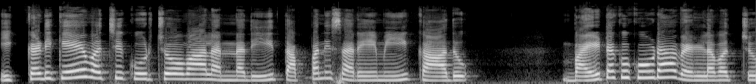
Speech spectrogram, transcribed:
ఇక్కడికే వచ్చి కూర్చోవాలన్నది తప్పనిసరేమీ కాదు. బయటకు కూడా వెళ్ళవచ్చు.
